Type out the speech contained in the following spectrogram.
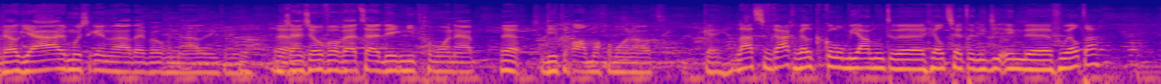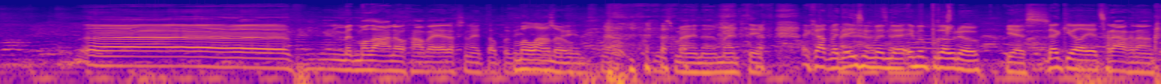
Welk jaar, daar moest ik inderdaad even over nadenken. Ja. Er zijn zoveel wedstrijden die ik niet gewonnen heb. ja. Die ik toch allemaal gewonnen had. Oké, laatste vraag. Welke Colombiaan moeten we geld zetten in de, in de Vuelta? Eh, met Molano gaan we ergens een etappe winnen. Milano. Ja, dat is mijn, eh, mijn tip. Hij gaat bij deze in mijn, eh, in mijn prono. Yes. Dankjewel, Jets. Graag gedaan.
